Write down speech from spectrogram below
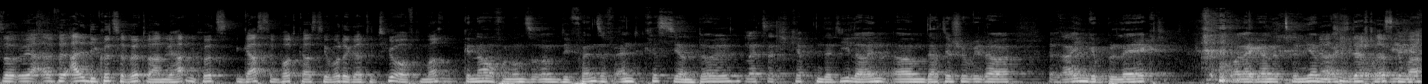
So, ja, für alle, die kurz verwirrt waren, wir hatten kurz einen Gast im Podcast, hier wurde gerade die Tür aufgemacht. Genau, von unserem Defensive End Christian Döll, gleichzeitig Captain der D-Line. Ähm, der hat ja schon wieder reingeblägt, weil er gerne trainieren Er hat möchte. wieder Stress gemacht.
